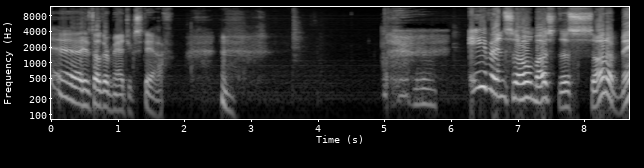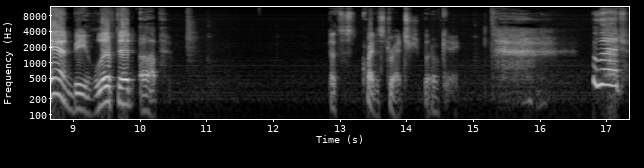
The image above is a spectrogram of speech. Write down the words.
Yeah, his other magic staff. Even so must the Son of Man be lifted up. That's quite a stretch, but okay. That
